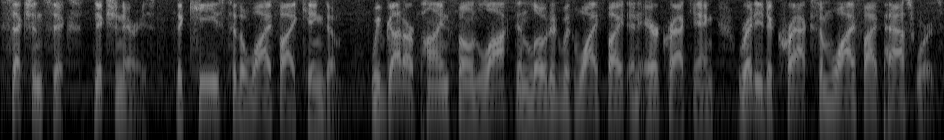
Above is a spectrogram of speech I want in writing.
Section 6, Dictionaries, the keys to the Wi-Fi kingdom. We've got our Pine phone locked and loaded with Wi-Fi and AirCrackAng, ready to crack some Wi-Fi passwords.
